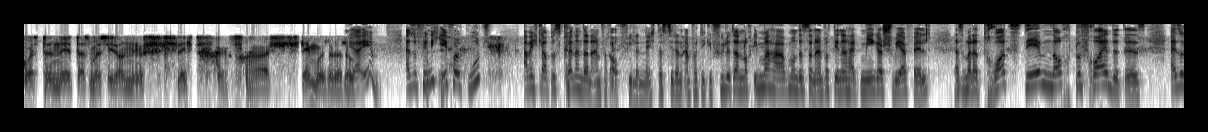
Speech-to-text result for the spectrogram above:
heißt dann nicht, dass man sich dann sch- schlecht verstehen muss oder so. Ja, eben. Also finde ich eh voll gut. Aber ich glaube, das können dann einfach auch viele nicht, dass die dann einfach die Gefühle dann noch immer haben und es dann einfach denen halt mega schwer fällt, dass man da trotzdem noch befreundet ist. Also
